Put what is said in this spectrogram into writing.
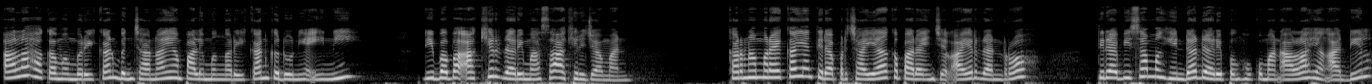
Allah akan memberikan bencana yang paling mengerikan ke dunia ini di babak akhir dari masa akhir zaman. Karena mereka yang tidak percaya kepada Injil air dan roh tidak bisa menghindar dari penghukuman Allah yang adil,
